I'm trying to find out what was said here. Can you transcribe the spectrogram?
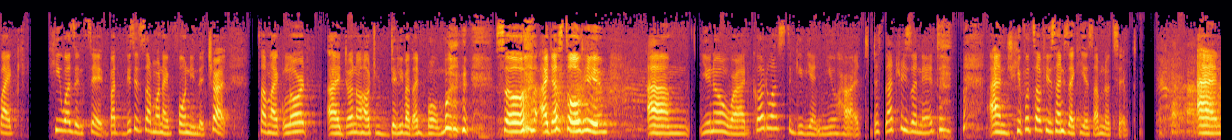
Like he wasn't saved, but this is someone I found in the church. So I'm like, Lord, I don't know how to deliver that bomb. so I just told him, um, you know what? God wants to give you a new heart. Does that resonate? and he puts up his hand. He's like, Yes, I'm not saved. And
